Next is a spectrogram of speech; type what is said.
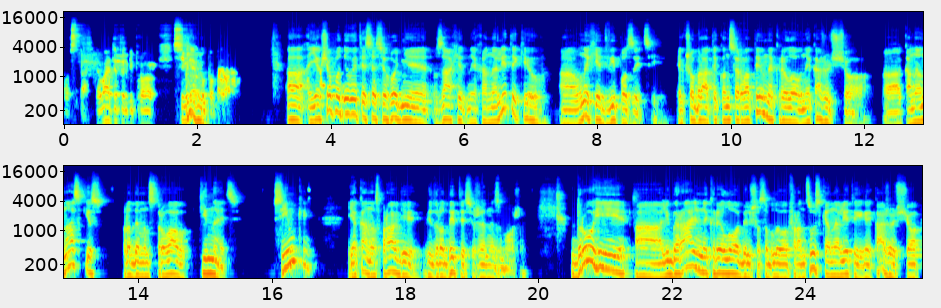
Ось так. Давайте тоді про Семірку побачимо. А якщо подивитися сьогодні західних аналітиків, у них є дві позиції. Якщо брати консервативне крило, вони кажуть, що Кананаскіс продемонстрував кінець сімки, яка насправді відродитись вже не зможе. Другі ліберальне крило, більш особливо французькі аналітики, кажуть, що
